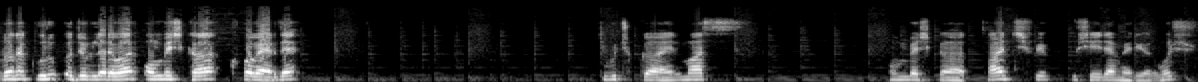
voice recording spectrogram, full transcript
Burada grup ödülleri var. 15k kupa verdi. 2.5k elmas. 15k taç ve bu şeyden veriyormuş.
